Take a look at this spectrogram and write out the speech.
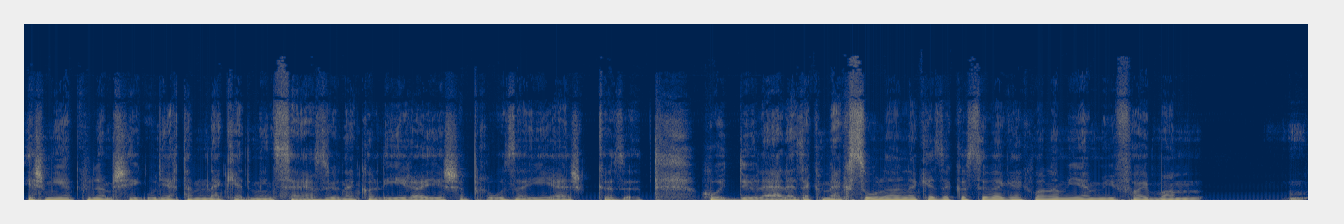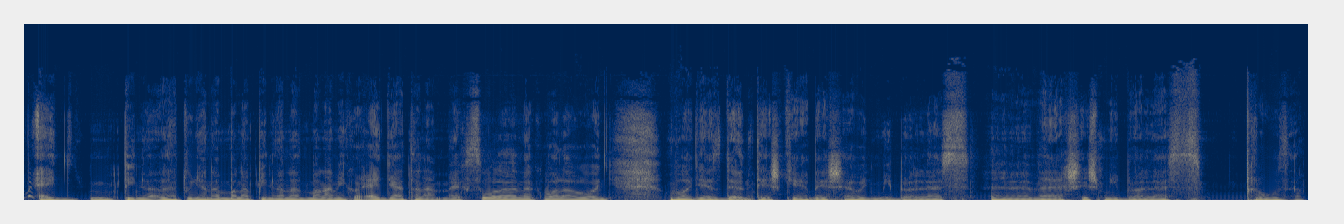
és mi a különbség, úgy értem neked, mint szerzőnek a líra és a próza írás között? Hogy dől el? Ezek megszólalnak ezek a szövegek valamilyen műfajban, egy pillanat, hát ugyanabban a pillanatban, amikor egyáltalán megszólalnak valahogy, vagy ez döntés kérdése, hogy miből lesz vers és miből lesz próza?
